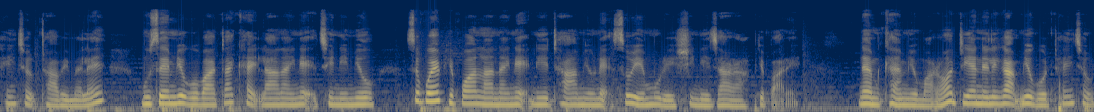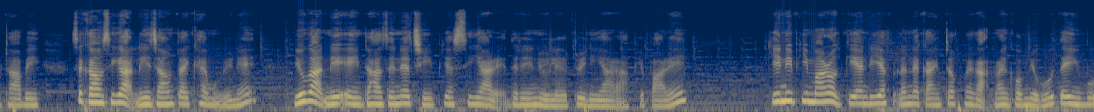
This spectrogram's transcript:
ထိန်းချုပ်ထားပေမဲ့လည်းမူဆဲမြို့ကိုပါတိုက်ခိုက်လာနိုင်တဲ့အခြေအနေမျိုးစစ်ပွဲဖြစ်ပွားလာနိုင်တဲ့အနေအထားမျိုးနဲ့စိုးရိမ်မှုတွေရှိနေကြတာဖြစ်ပါတယ်။ နမ်ခမ်းမြို့မှာတော့ TNL ကမြို့ကိုထိန်းချုပ်ထားပြီးစစ်ကောင်စီကလေကြောင်းတိုက်ခတ်မှုတွေနဲ့မြို့ကနေအိမ်ဒါဇင်နဲ့ချီပျက်စီးရတဲ့သတင်းတွေလည်းတွေ့နေရတာဖြစ်ပါတယ်။ကင်းဒီပြည်မှာတော့ KNDF လက်နက်ကိုင်တပ်ဖွဲ့ကလိုင်ကော်မြို့ကိုတည်ယူမှု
